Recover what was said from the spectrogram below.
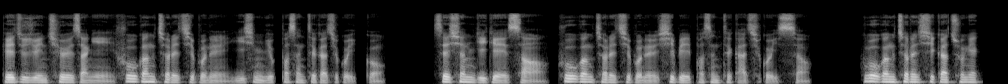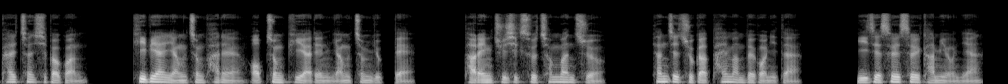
대주주인 최 회장이 후우강철의 지분을 26% 가지고 있고 세션 기계에서 후우강철의 지분을 11% 가지고 있어. 후우강철은 시가 총액 8,010억 원, PBR 0.8회, 업종 PR은 0.6대, 발행 주식수 1000만 주, 현재 주가 8만 100원이다. 이제 슬슬 감이 오냐?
